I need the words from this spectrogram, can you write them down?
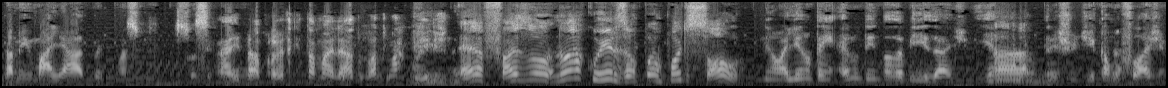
tá meio malhado ali. Mas. Aí tá, aproveita que tá malhado, bota um arco-íris, né? É, faz o. Não é arco-íris, é um, pô- um pôr de sol. Não, ali não tem. Eu não tenho tanta habilidade. E é Ah. um trecho de camuflagem.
